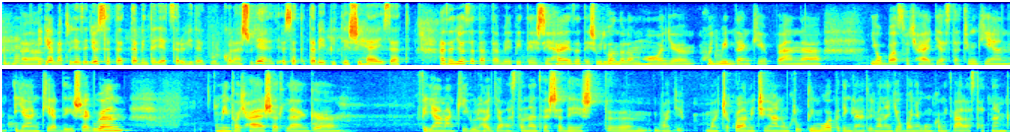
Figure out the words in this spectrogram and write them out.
Uh-huh. Uh, Igen, mert hogy ez egy összetettebb, mint egy egyszerű hidegburkolás, ugye? Egy összetettebb építési helyzet. Ez egy összetettebb építési helyzet, és úgy gondolom, hogy, hogy mindenképpen jobb az, hogyha egyeztetünk ilyen, ilyen kérdésekben, mint hogyha esetleg figyelmen kívül hagyja azt a nedvesedést, vagy, vagy csak valamit csinálunk rutinból, pedig lehet, hogy van egy jobb anyagunk, amit választhatnánk.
